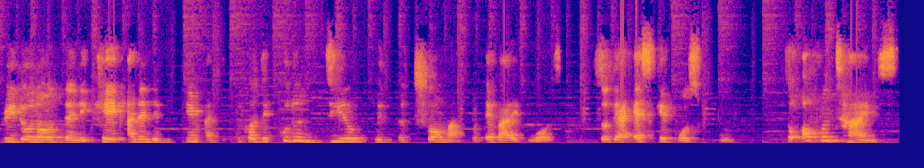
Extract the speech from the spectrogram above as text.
three donuts, then a cake, and then they became addicted because they couldn't deal with the trauma, whatever it was. So their escape was food. So oftentimes,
